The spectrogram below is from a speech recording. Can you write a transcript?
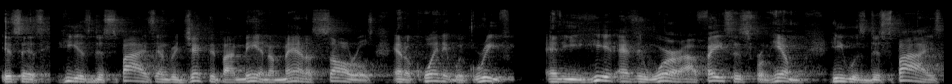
It says, He is despised and rejected by men, a man of sorrows and acquainted with grief. And he hid, as it were, our faces from him. He was despised,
